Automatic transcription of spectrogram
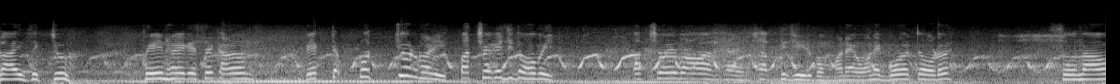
গাইজ একটু পেন হয়ে গেছে কারণ ব্যাগটা প্রচুর ভারী পাঁচ ছ কেজি তো হবেই। পাঁচ ছয় বা হ্যাঁ সাত কেজি এরকম মানে অনেক বড় একটা অর্ডার সো নাও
